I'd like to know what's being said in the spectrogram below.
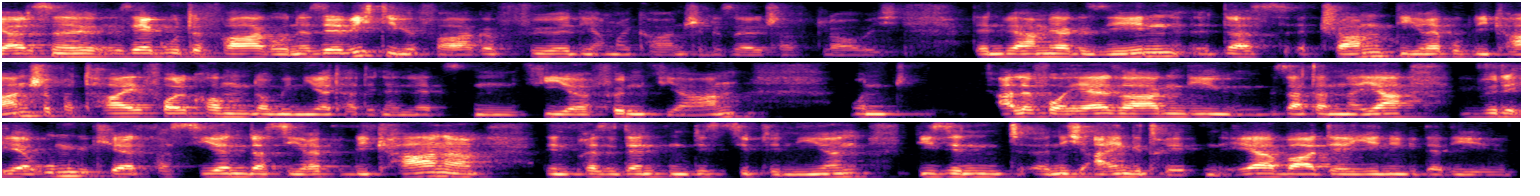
Ja, das ist eine sehr gute Frage und eine sehr wichtige Frage für die amerikanische Gesellschaft, glaube ich. Denn wir haben ja gesehen, dass Trump die Republikanische Partei vollkommen dominiert hat in den letzten vier, fünf Jahren. Und alle Vorhersagen, die gesagt haben, na ja, würde eher umgekehrt passieren, dass die Republikaner den Präsidenten disziplinieren, die sind äh, nicht eingetreten. Er war derjenige, der die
